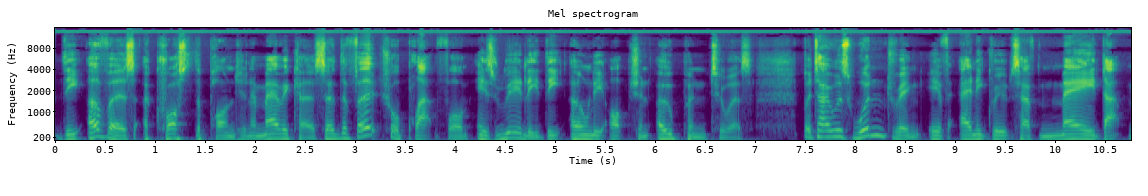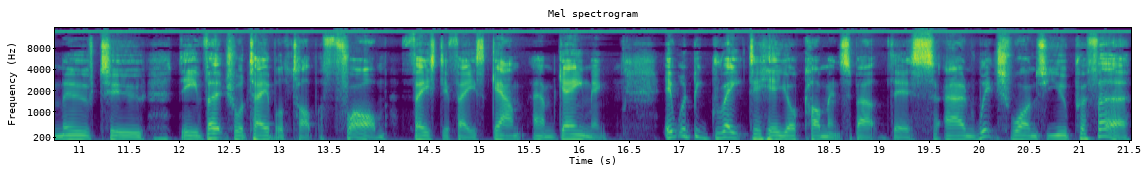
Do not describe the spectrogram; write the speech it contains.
the others across the pond in America. So the virtual platform is really the only option open to us. But I was wondering if any groups have made that move to the virtual tabletop from face to face gaming. It would be great to hear your comments about this and which ones you prefer.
